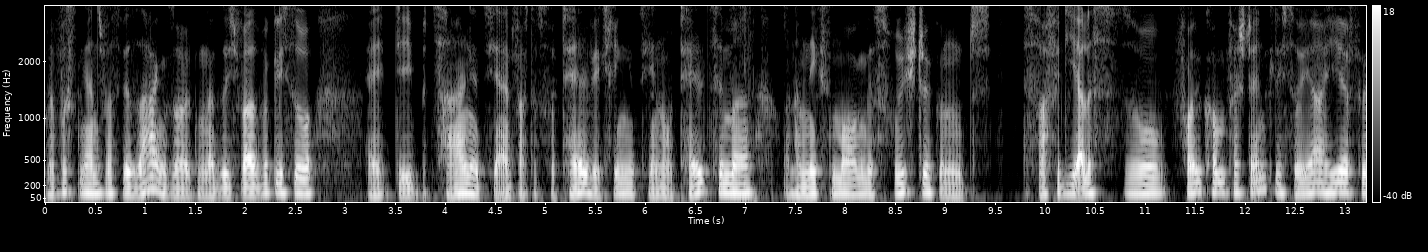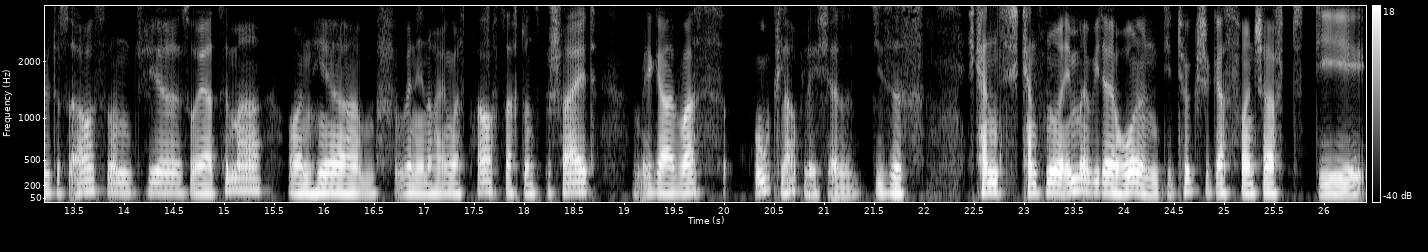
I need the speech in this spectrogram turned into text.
wir wussten gar nicht, was wir sagen sollten. Also ich war wirklich so, ey, die bezahlen jetzt hier einfach das Hotel, wir kriegen jetzt hier ein Hotelzimmer und am nächsten Morgen das Frühstück und das war für die alles so vollkommen verständlich. So, ja, hier füllt es aus und hier ist euer Zimmer und hier, wenn ihr noch irgendwas braucht, sagt uns Bescheid, egal was. Unglaublich. Also dieses, ich kann es ich kann's nur immer wiederholen. Die türkische Gastfreundschaft, die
